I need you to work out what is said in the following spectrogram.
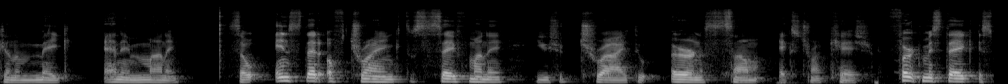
gonna make any money. So instead of trying to save money, you should try to earn some extra cash. Third mistake is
